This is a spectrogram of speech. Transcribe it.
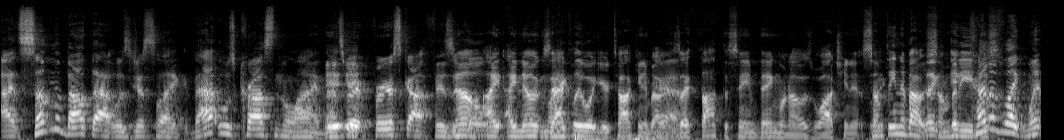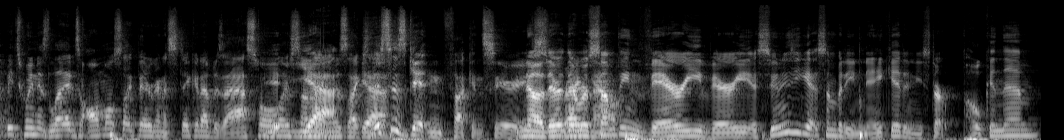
uh, something about that was just like that was crossing the line. That's It- where it- it first got physical. No, I, I know exactly like, what you're talking about because Yeah. I thought the same thing when I was watching it. Something about like, somebody it kind just- of like went between his legs, almost like they were gonna stick it up his asshole or something. yeah, it was like yeah. this is getting fucking serious. No, there there was now. something very very. As soon as you get somebody naked and you start poking them,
